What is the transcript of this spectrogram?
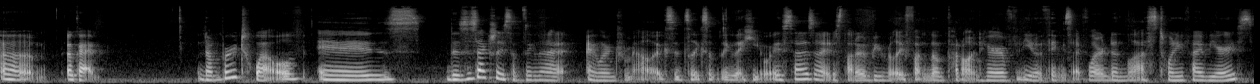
Um, okay. Number 12 is this is actually something that I learned from Alex. It's like something that he always says, and I just thought it would be really fun to put on here of, you know, things I've learned in the last 25 years.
